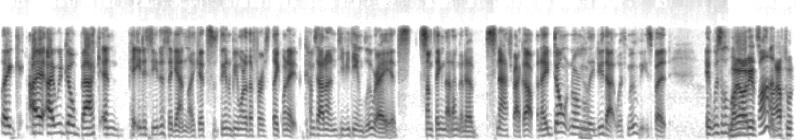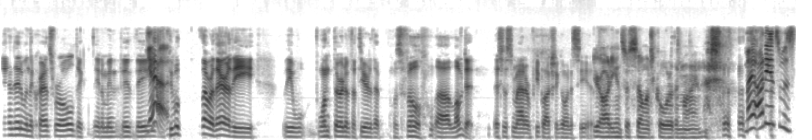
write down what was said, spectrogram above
Like I, I would go back and pay to see this again. Like it's going to be one of the first, like when it comes out on DVD and Blu-ray, it's something that I'm going to snatch back up. And I don't normally do that with movies, but it was a My lot audience of fun. laughed when it ended when the credits rolled. They, you know, I mean, they, they Yeah. people that were there, the the one third of the theater that was full uh, loved it. It's just a matter of people actually going to see it. Your audience was so much cooler than mine. My audience was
